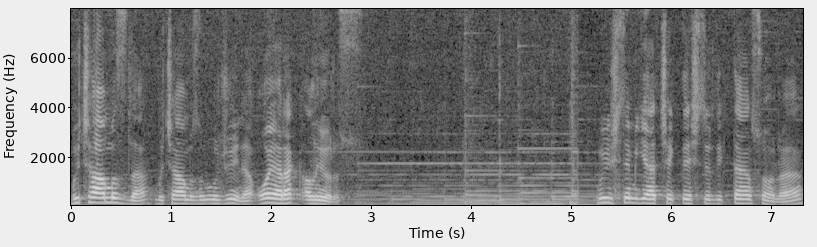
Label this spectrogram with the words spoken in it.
bıçağımızla, bıçağımızın ucuyla oyarak alıyoruz. Bu işlemi gerçekleştirdikten sonra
